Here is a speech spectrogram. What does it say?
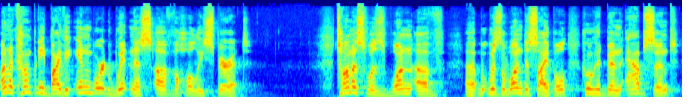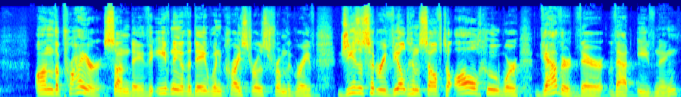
unaccompanied by the inward witness of the Holy Spirit. Thomas was one of uh, was the one disciple who had been absent on the prior Sunday, the evening of the day when Christ rose from the grave. Jesus had revealed himself to all who were gathered there that evening,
